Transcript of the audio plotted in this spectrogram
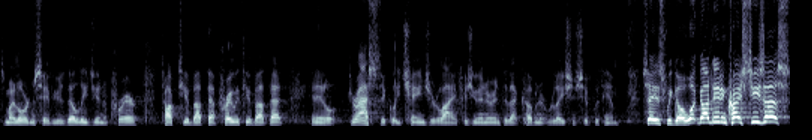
as my Lord and Savior. They'll lead you in a prayer, talk to you about that, pray with you about that, and it'll drastically change your life as you enter into that covenant relationship with Him. Say as we go, what God did in Christ Jesus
